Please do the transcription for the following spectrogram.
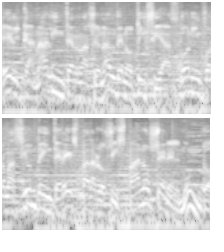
el canal internacional de noticias con información de interés para los hispanos en el mundo.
